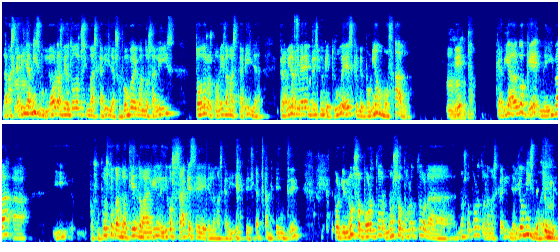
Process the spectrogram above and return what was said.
La mascarilla mismo, y ahora os veo todos sin mascarilla. Supongo que cuando salís todos os ponéis la mascarilla. Pero a mí la primera impresión que tuve es que me ponía un bozal. que, que, había algo que me iba a... Y por supuesto, cuando atiendo a alguien le digo sáquese la mascarilla inmediatamente, porque no soporto, no soporto la, no soporto la mascarilla. Yo mismo. Es un, ¿eh?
